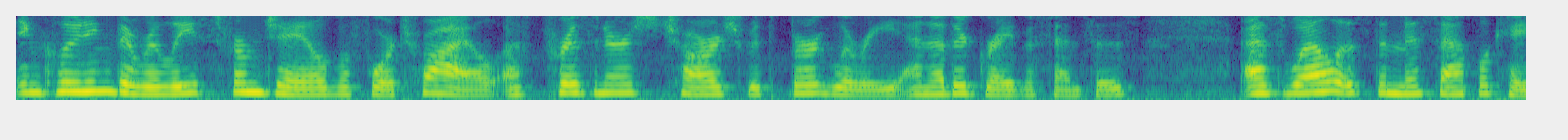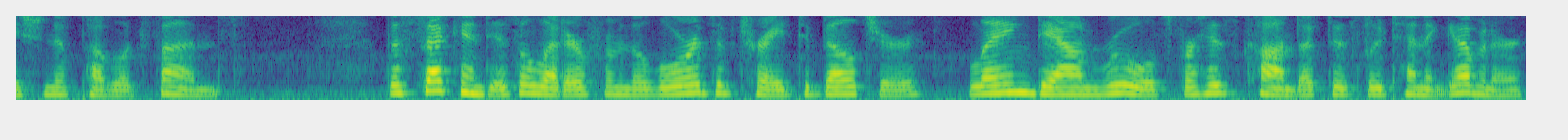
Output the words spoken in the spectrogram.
including the release from gaol before trial of prisoners charged with burglary and other grave offences, as well as the misapplication of public funds. The second is a letter from the Lords of Trade to Belcher, laying down rules for his conduct as lieutenant governor,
